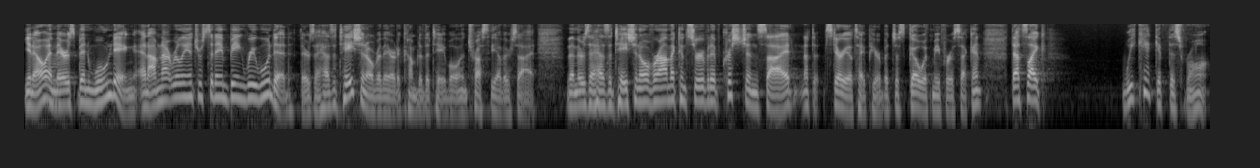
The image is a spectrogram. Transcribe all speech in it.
you know, and there's been wounding, and I'm not really interested in being rewounded. There's a hesitation over there to come to the table and trust the other side. Then there's a hesitation over on the conservative Christian side, not to stereotype here, but just go with me for a second. That's like, we can't get this wrong.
